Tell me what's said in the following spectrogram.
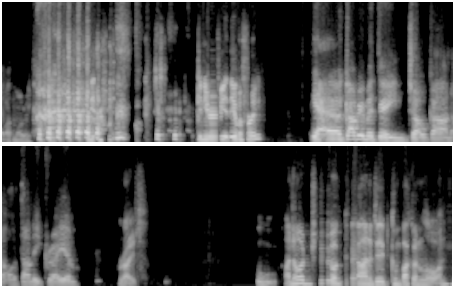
It was Murray. Can you repeat the other three? yeah, uh, Gary Madine, Joe Garner, or Danny Graham. Right. Ooh, I know Joe Garner did come back on loan,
